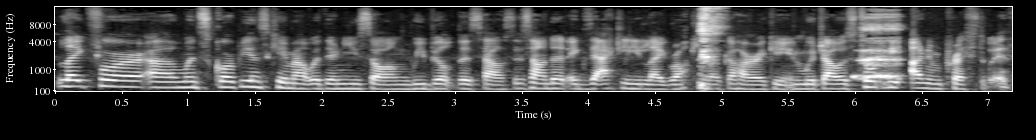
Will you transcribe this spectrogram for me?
Like for um, when Scorpions came out with their new song, "We Built This House," it sounded exactly like "Rocking Like a Hurricane," which I was totally unimpressed with.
